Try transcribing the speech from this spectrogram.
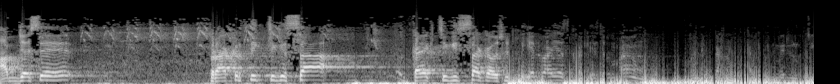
अब जैसे प्राकृतिक चिकित्सा का एक चिकित्सक है उसने पीएल वाई एस कर लिया मैं हूँ, मैंने लेकिन मेरी रुचि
